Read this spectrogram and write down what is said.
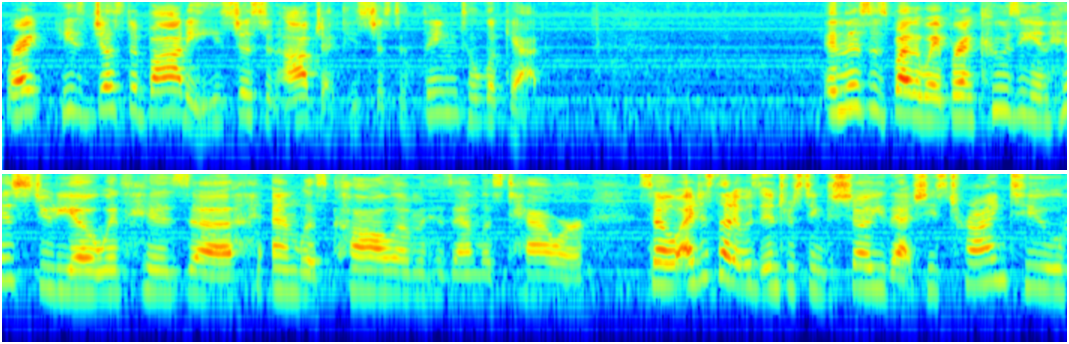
right? He's just a body. He's just an object. He's just a thing to look at. And this is, by the way, Brancusi in his studio with his uh, endless column, his endless tower. So I just thought it was interesting to show you that. She's trying to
